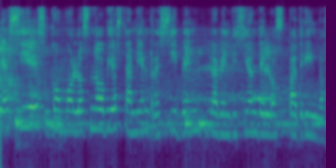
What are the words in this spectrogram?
Y así es como los novios también reciben la bendición de los padrinos.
